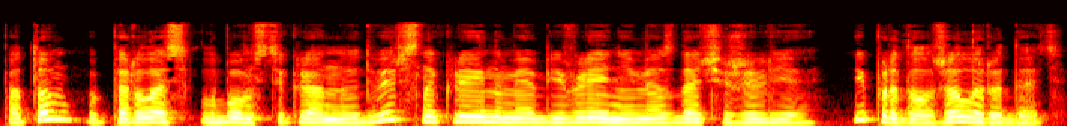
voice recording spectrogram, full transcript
Потом уперлась лбом в стеклянную дверь с наклеенными объявлениями о сдаче жилья и продолжала рыдать.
